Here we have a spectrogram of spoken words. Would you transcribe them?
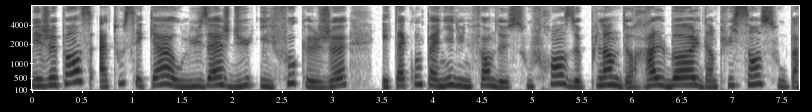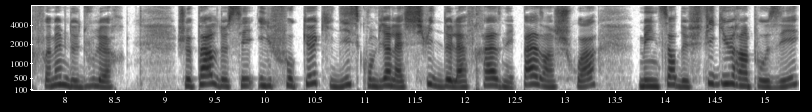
mais je pense à tous ces cas où l'usage du il faut que je est accompagné d'une forme de souffrance, de plainte, de ras-le-bol, d'impuissance ou parfois même de douleur. Je parle de ces il faut que qui disent combien la suite de la phrase n'est pas un choix, mais une sorte de figure imposée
